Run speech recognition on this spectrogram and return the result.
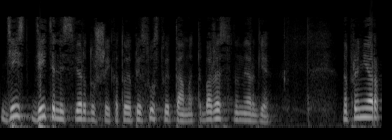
деятельность сверхдуши, которая присутствует там, это божественная энергия. Например,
